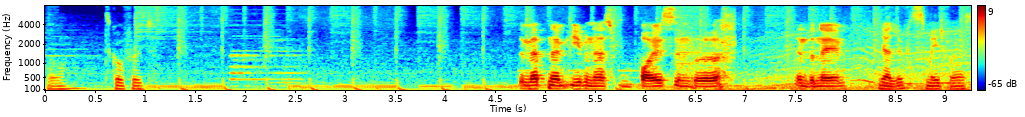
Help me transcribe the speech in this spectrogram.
so let's go for it. The map name even has boys in the in the name. Yeah, look, it's made for us.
